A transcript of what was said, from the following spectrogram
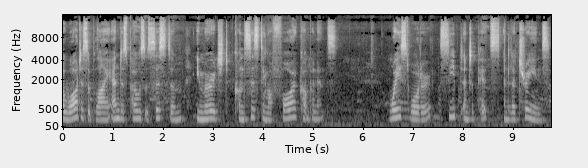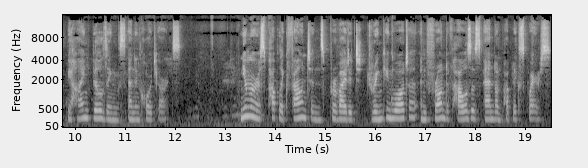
a water supply and disposal system emerged consisting of four components. Wastewater seeped into pits and latrines behind buildings and in courtyards. Numerous public fountains provided drinking water in front of houses and on public squares.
